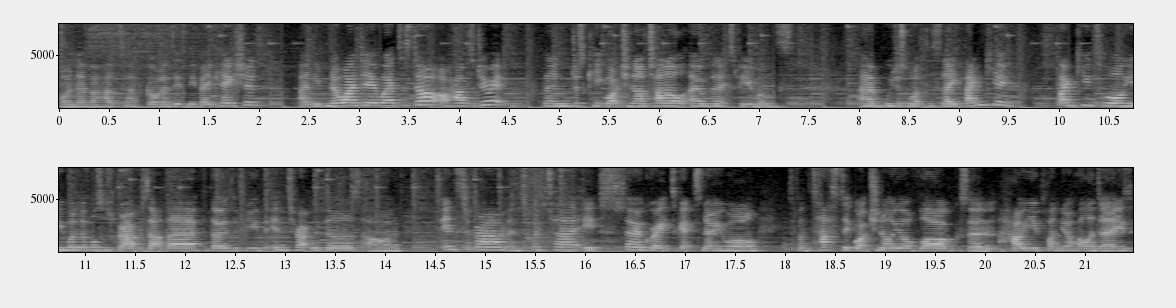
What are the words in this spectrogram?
or never had to go on a Disney vacation and you've no idea where to start or how to do it, then just keep watching our channel over the next few months. Um, we just want to say thank you. Thank you to all you wonderful subscribers out there, for those of you that interact with us on Instagram and Twitter. It's so great to get to know you all. It's fantastic watching all your vlogs and how you plan your holidays.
